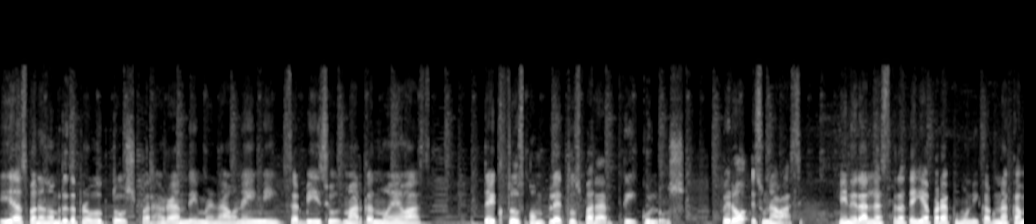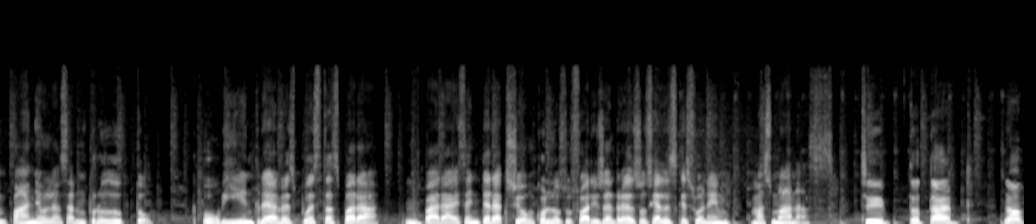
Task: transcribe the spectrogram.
Ideas para nombres de productos, para branding, ¿verdad? O naming, servicios, marcas nuevas, textos completos para artículos. Pero es una base. Generar la estrategia para comunicar una campaña o lanzar un producto o bien crear respuestas para, mm. para esa interacción con los usuarios en redes sociales que suenen más humanas. Sí, total. No,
